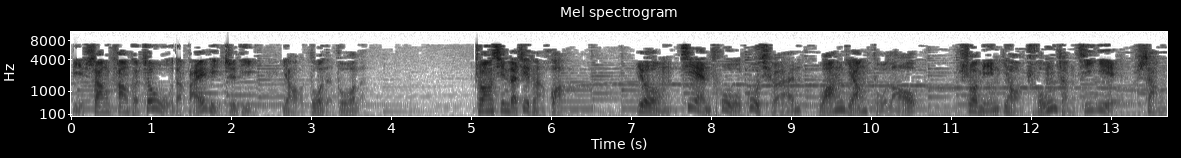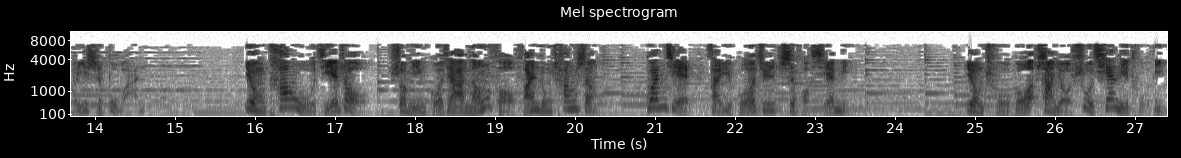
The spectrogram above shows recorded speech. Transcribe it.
比商汤和周武的百里之地要多得多了。庄辛的这段话，用见兔顾犬，亡羊补牢。说明要重整基业，尚为时不晚。用汤武桀纣，说明国家能否繁荣昌盛，关键在于国君是否贤明。用楚国尚有数千里土地，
